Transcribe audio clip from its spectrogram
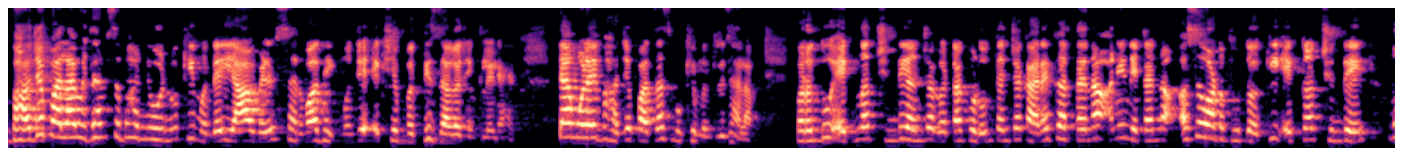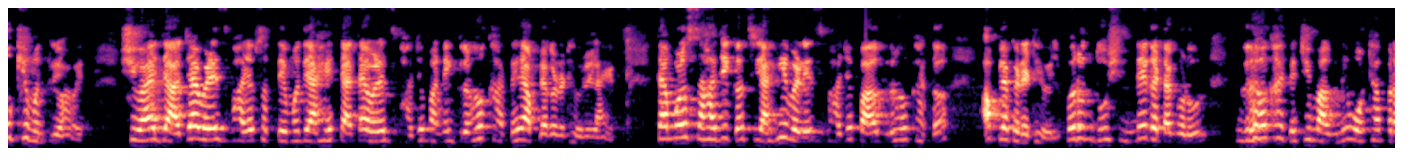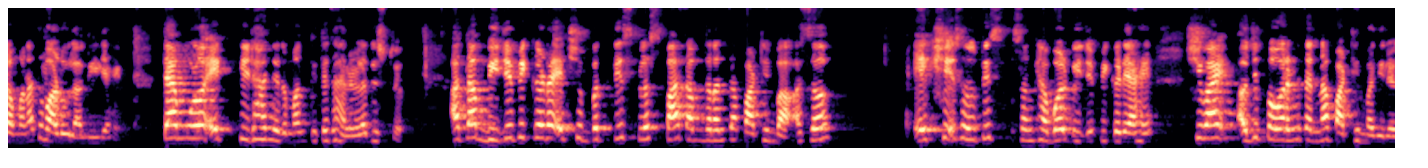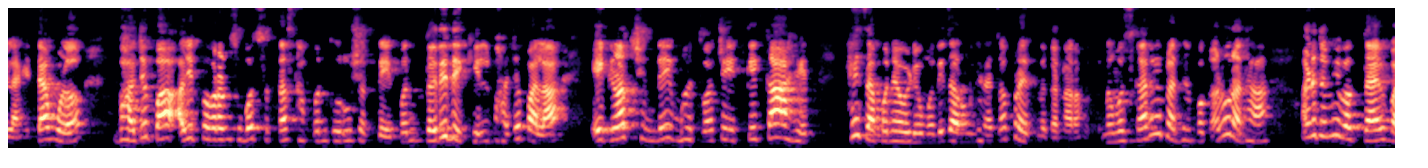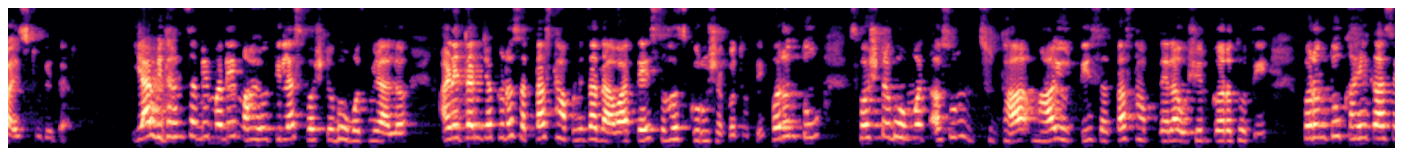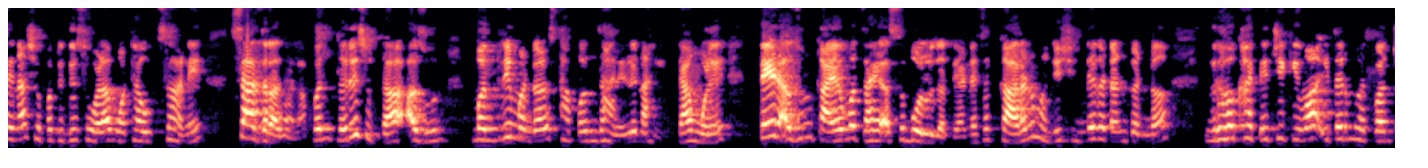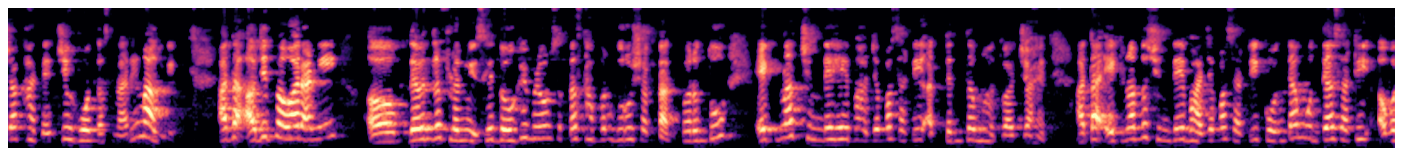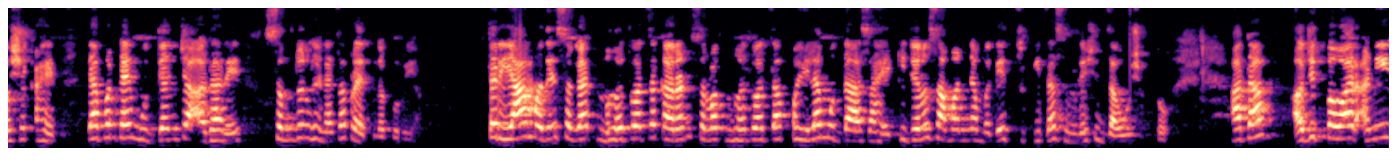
भाजपाला विधानसभा निवडणुकीमध्ये यावेळेस सर्वाधिक म्हणजे एकशे बत्तीस जागा जिंकलेल्या आहेत. त्यामुळे भाजपाचाच मुख्यमंत्री झाला. परंतु एकनाथ शिंदे यांच्या गटाकडून त्यांच्या कार्यकर्त्यांना आणि नेत्यांना असं वाटत होतं की एकनाथ शिंदे मुख्यमंत्री व्हावेत. शिवाय ज्या ज्या वेळेस भाजप सत्तेमध्ये आहे त्या त्या वेळेस भाजपाने ग्रह खाते आपल्याकडे ठेवलेलं आहे. त्यामुळे साहजिकच याही वेळेस भाजपा ग्रह खातं आपल्याकडे ठेवेल. परंतु शिंदे गटाकडून ग्रह खात्याची मागणी मोठ्या प्रमाणात वाढू लागलेली आहे. त्यामुळं एक तिढा निर्माण तिथे झालेला दिसतोय. आता बीजेपीकडे एकशे बत्तीस प्लस पाच आमदारांचा पाठिंबा असं एकशे सदतीस संख्याबळ बीजेपीकडे आहे. शिवाय अजित पवारांनी त्यांना पाठिंबा दिलेला आहे. त्यामुळं भाजपा अजित पवारांसोबत सत्ता स्थापन करू शकते. पण तरी देखील भाजपाला एकनाथ शिंदे महत्त्वाचे इतके का आहेत हेच आपण या व्हिडिओमध्ये जाणून घेण्याचा प्रयत्न करणार आहोत. नमस्कार मी प्राध्यापक अनुराधा आणि तुम्ही बघताय वाईस टुगेदर या विधानसभेमध्ये महायुतीला स्पष्ट बहुमत मिळालं आणि त्यांच्याकडे सत्ता स्थापनेचा दावा ते सहज करू शकत होते. परंतु स्पष्ट बहुमत असून सुद्धा महायुती सत्ता स्थापनेला उशीर करत होती. परंतु काही का असेना शपथविधी सोहळा मोठ्या उत्साहाने साजरा झाला. पण तरी सुद्धा अजून मंत्रिमंडळ स्थापन झालेले नाही. त्यामुळे ते अजून कायमच आहे असं बोललं जाते आणि याचं कारण म्हणजे शिंदे गटांकडनं ग्रह खात्याची किंवा इतर महत्त्वाच्या खात्याची होत असणारी मागणी. आता अजित पवार आणि देवेंद्र फडणवीस हे दोघे मिळून सत्ता स्थापन करू शकतात. परंतु एकनाथ शिंदे हे भाजपासाठी अत्यंत महत्त्वाचे आहेत. आता एकनाथ शिंदे भाजपासाठी कोणत्या मुद्द्यासाठी आवश्यक आहेत ते आपण काही मुद्द्यांच्या आधारे समजून घेण्याचा प्रयत्न करूया. तर यामध्ये सगळ्यात महत्वाचं कारण सर्वात महत्त्वाचा पहिला मुद्दा असा आहे की जनसामान्यामध्ये चुकीचा संदेश जाऊ शकतो. आता अजित पवार आणि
